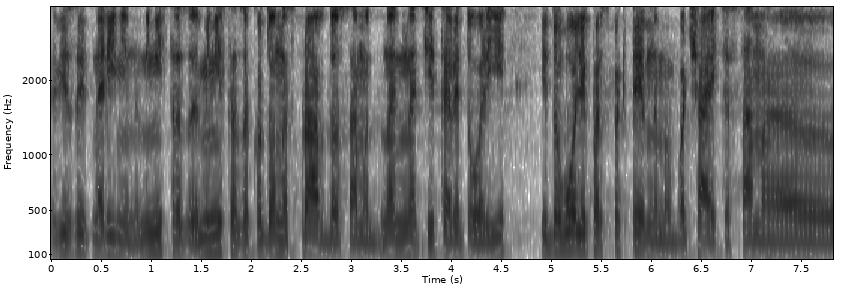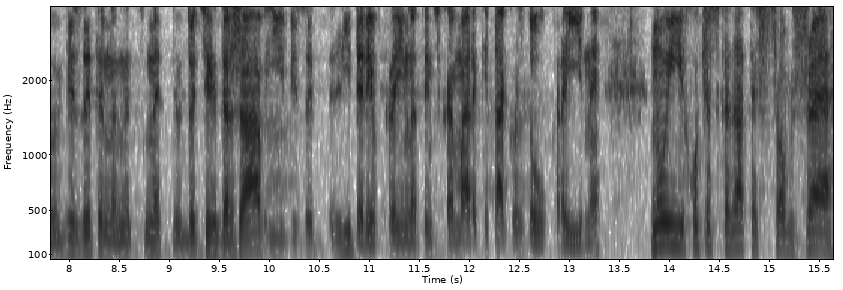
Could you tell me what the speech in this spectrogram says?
візит на рівні міністра міністра закордонних справ до саме на, на цій території. І доволі перспективними вбачаються саме е, візити на, на, до цих держав і візит лідерів країн Латинської Америки також до України. Ну і хочу сказати, що вже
